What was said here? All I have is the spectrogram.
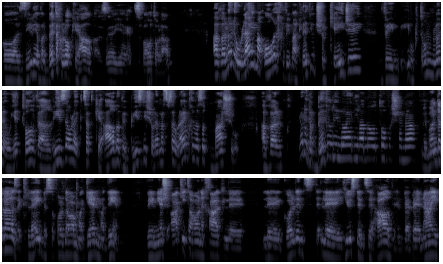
או אזילי, אבל בטח לא כארבע, זה יהיה זוועות עולם. אבל לא יודע, אולי עם האורך ועם האתלטיות של קיי-ג'יי, ואם אם הוא פתאום, לא יודע, הוא יהיה טוב, ואריזה אולי קצת כארבע, וביזלי שעולה מהספסל, אולי הם יכולים לעשות משהו, אבל לא יודע, גם בברלי לא היה נראה מאוד טוב השנה. ובואו נדבר על זה, קליי בסופו של דבר מגן מדהים, ואם יש רק יתרון אחד לגולדן, סט- להיוסטון זה הרדן, ובעיניי,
